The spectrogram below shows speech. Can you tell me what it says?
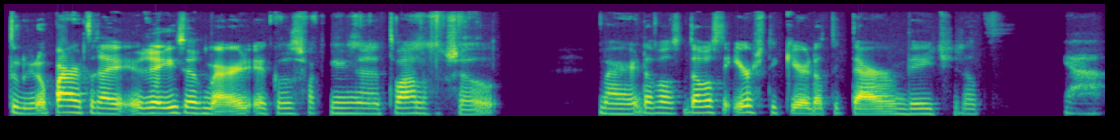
toen ik op paard reed, zeg maar, ik was fucking eh, 12 of zo. Maar dat was, dat was de eerste keer dat ik daar een beetje dat, ja.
